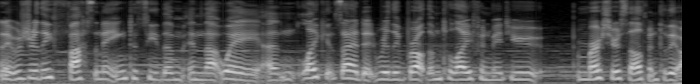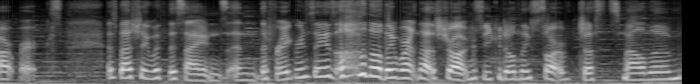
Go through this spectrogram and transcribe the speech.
And it was really fascinating to see them in that way. And like it said, it really brought them to life and made you immerse yourself into the artworks, especially with the sounds and the fragrances, although they weren't that strong, so you could only sort of just smell them,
